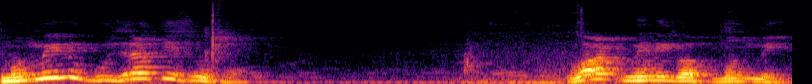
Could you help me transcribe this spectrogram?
મમ્મીનું ગુજરાતી શું થાય વોટ મિનિંગ ઓફ મમ્મી?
